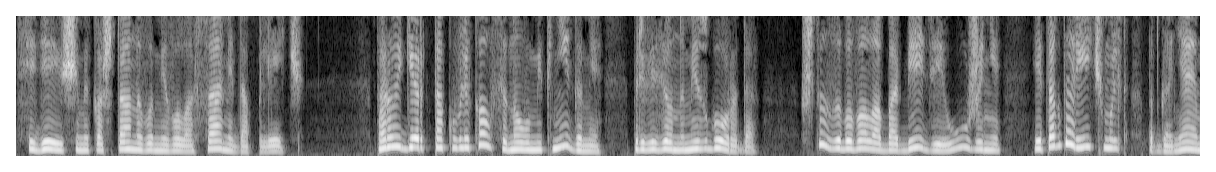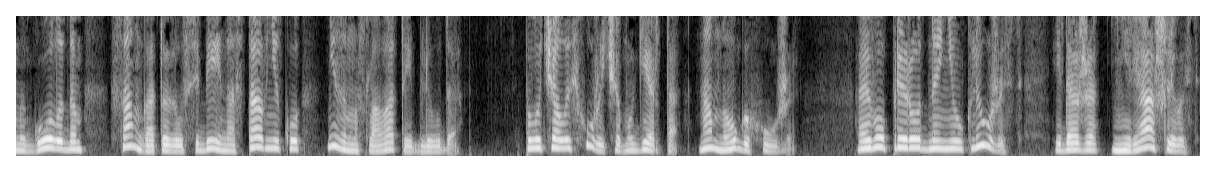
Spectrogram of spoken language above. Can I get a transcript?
с сидеющими каштановыми волосами до плеч — Порой Герд так увлекался новыми книгами, привезенными из города, что забывал об обеде и ужине, и тогда Ричмольд, подгоняемый голодом, сам готовил себе и наставнику незамысловатые блюда. Получалось хуже, чем у Герта, намного хуже. А его природная неуклюжесть и даже неряшливость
